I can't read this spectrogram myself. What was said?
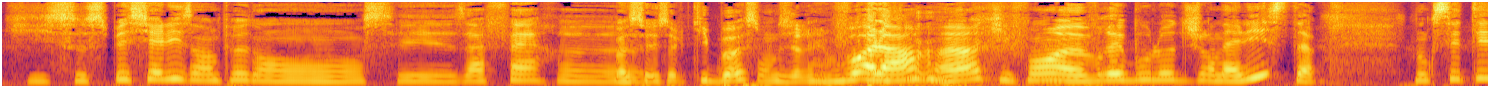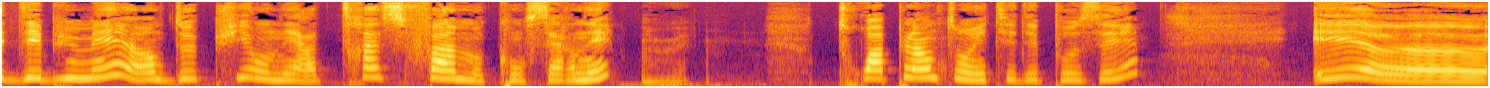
qui se spécialise un peu dans ces affaires. Euh, bah, c'est celles qui bossent, on dirait. Voilà, hein, qui font un vrai boulot de journaliste. Donc c'était début mai. Hein, depuis, on est à 13 femmes concernées. Trois plaintes ont été déposées. Et euh,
